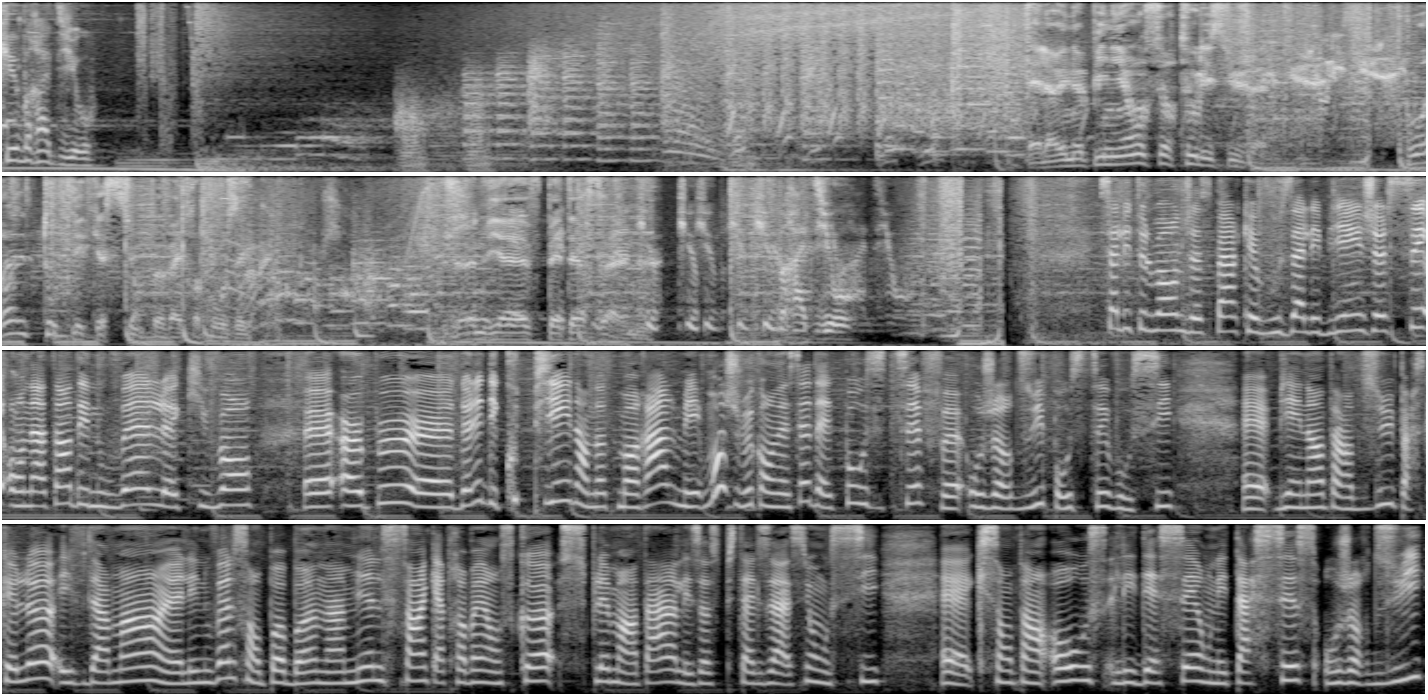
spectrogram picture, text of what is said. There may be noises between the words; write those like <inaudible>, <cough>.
Cube Radio. Elle a une opinion sur tous les sujets. Pour elle, toutes les questions peuvent être posées. Geneviève Peterson. Cube, Radio. Salut tout le monde, j'espère que vous allez bien. Je le sais, on attend des nouvelles qui vont euh, un peu euh, donner des coups de pied dans notre morale, mais moi je veux qu'on essaie d'être positif euh, aujourd'hui, positif aussi euh, bien entendu, parce que là, évidemment, euh, les nouvelles sont pas bonnes. Hein? 1191 cas supplémentaires, les hospitalisations aussi euh, qui sont en hausse, les décès, on est à 6 aujourd'hui.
